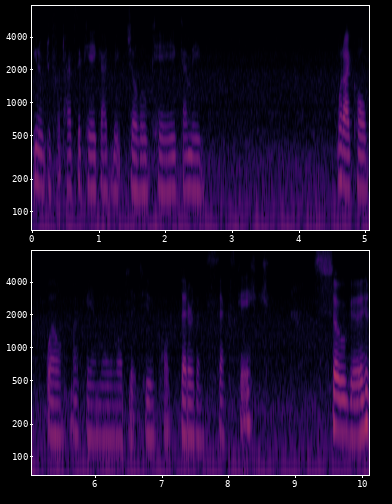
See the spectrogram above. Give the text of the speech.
you know, different types of cake. I'd make jello cake. I made what I call, well, my family loves it too, called Better Than Sex Cake. so good.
